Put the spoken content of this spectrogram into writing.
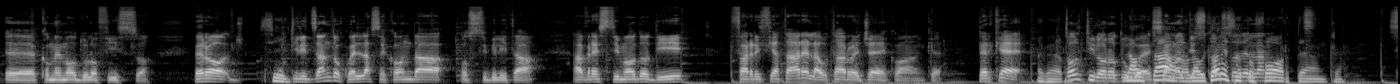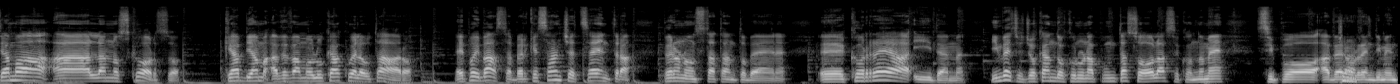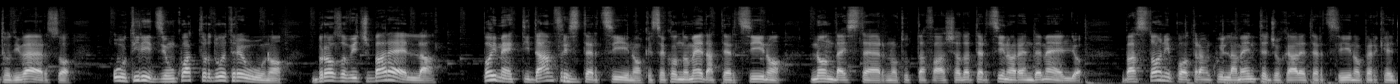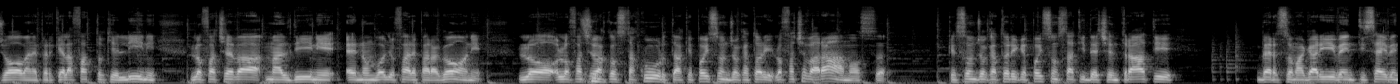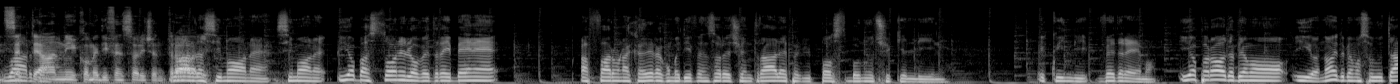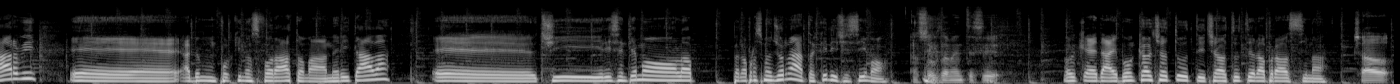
eh, come modulo fisso, però sì. utilizzando quella seconda possibilità avresti modo di far rifiatare Lautaro e Geco anche. Perché tolti loro due, Lautaro, siamo al Lautaro è stato forte anche. Siamo a, all'anno scorso che abbiamo, avevamo Lukaku e Lautaro. E poi basta perché Sanchez entra, però non sta tanto bene. Eh, Correa idem. Invece giocando con una punta sola, secondo me si può avere certo. un rendimento diverso. Utilizzi un 4-2-3-1 Brozovic Barella. Poi metti Dumfries sì. terzino, che secondo me da terzino, non da esterno tutta fascia, da terzino rende meglio. Bastoni può tranquillamente giocare terzino perché è giovane, perché l'ha fatto Chiellini, lo faceva Maldini e non voglio fare paragoni, lo, lo faceva sì. Costa Curta, che poi sono giocatori, lo faceva Ramos, che sono giocatori che poi sono stati decentrati verso magari 26-27 anni come difensori centrali. Guarda Simone, Simone, io Bastoni lo vedrei bene a fare una carriera come difensore centrale per il post Bonucci Chiellini. E quindi vedremo. Io però dobbiamo, io, noi dobbiamo salutarvi. abbiamo un pochino sforato, ma meritava. Ci risentiamo la, per la prossima giornata. Che dici, Simo? Assolutamente sì. ok, dai, buon calcio a tutti. Ciao a tutti, alla prossima. Ciao.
